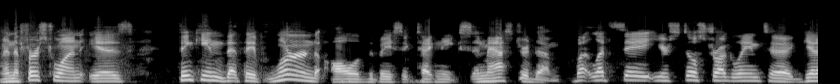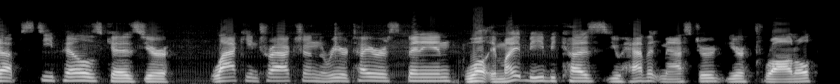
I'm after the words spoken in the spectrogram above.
and the first one is thinking that they've learned all of the basic techniques and mastered them. But let's say you're still struggling to get up steep hills because you're lacking traction, the rear tire is spinning. Well, it might be because you haven't mastered your throttle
